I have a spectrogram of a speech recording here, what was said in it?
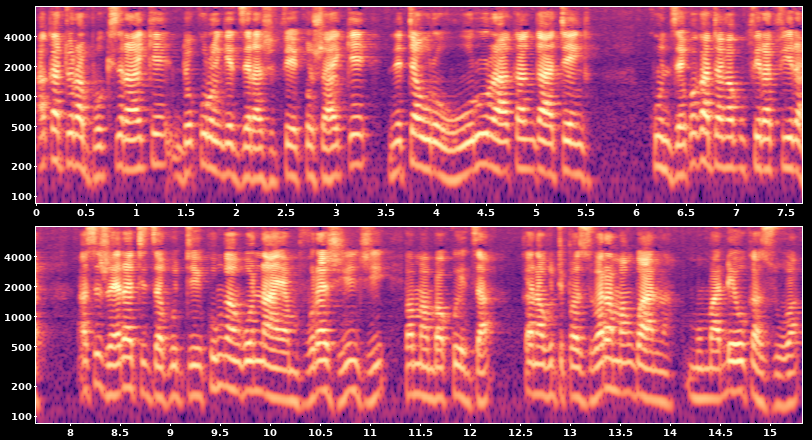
akatora bhokisi rake ndokurongedzera zvipfeko zvake netauro huru raakanga atenga. Kunze kwakatanga kupfirapfira asi zvairatidza kuti kungangonaya mvura zhinji pamambakwedza kana kuti pazuva ramangwana mumadeuka zuva.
